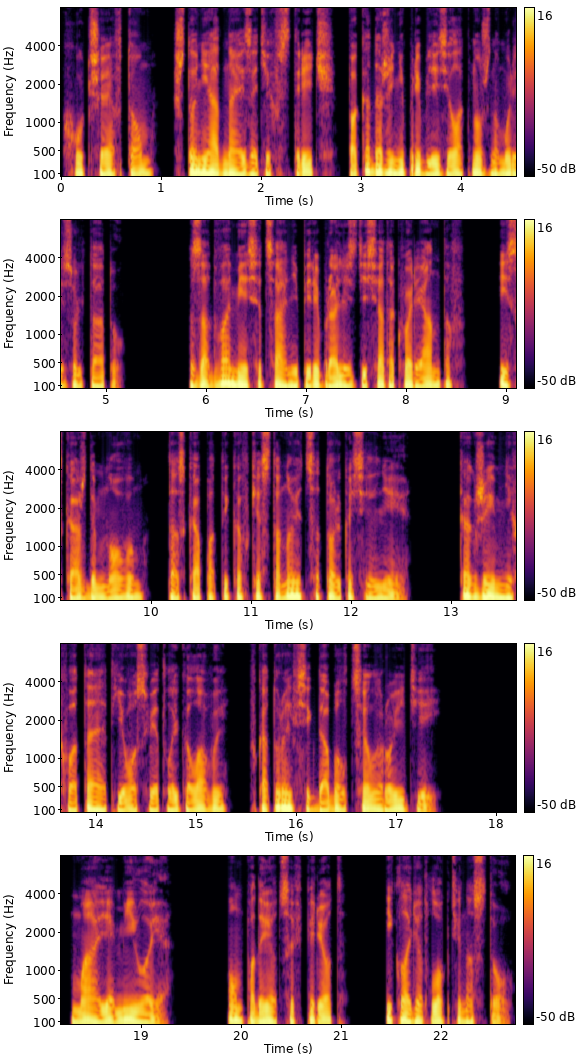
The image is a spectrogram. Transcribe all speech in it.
Худшее в том, что ни одна из этих встреч пока даже не приблизила к нужному результату. За два месяца они перебрали с десяток вариантов, и с каждым новым тоска по тыковке становится только сильнее. Как же им не хватает его светлой головы, в которой всегда был целый рой идей. «Майя, милая!» Он подается вперед и кладет локти на стол.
